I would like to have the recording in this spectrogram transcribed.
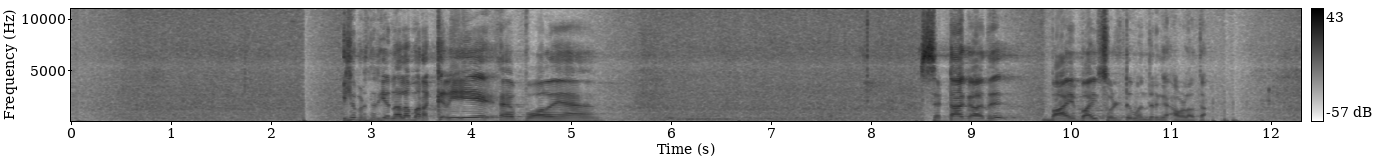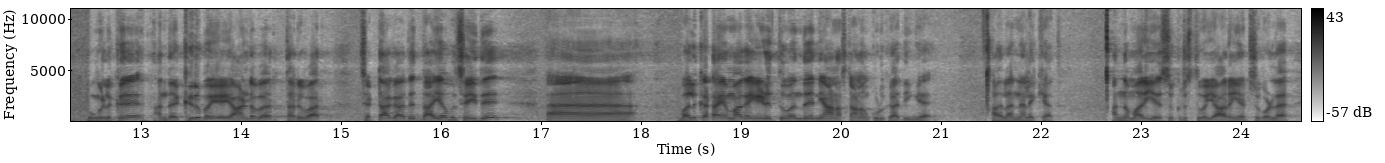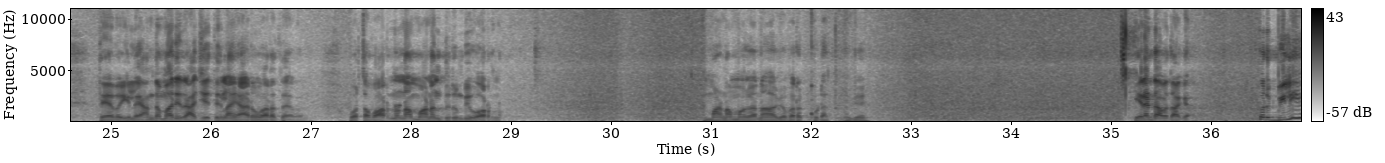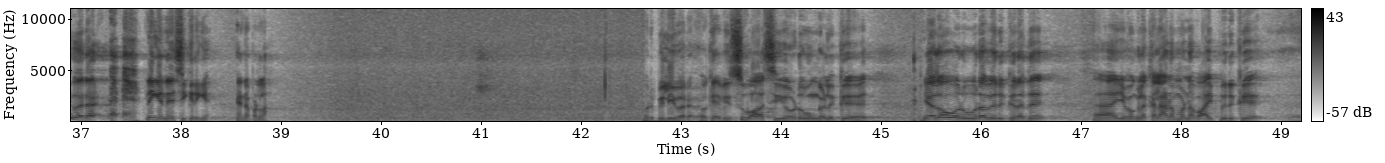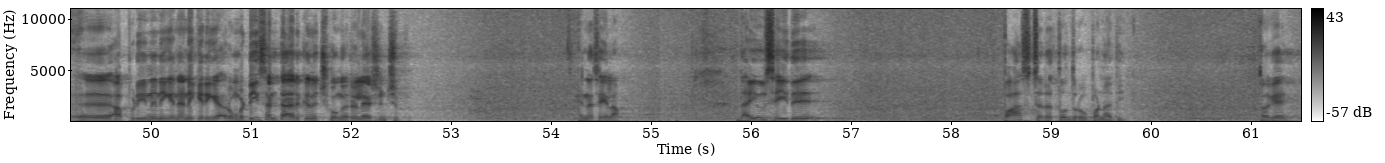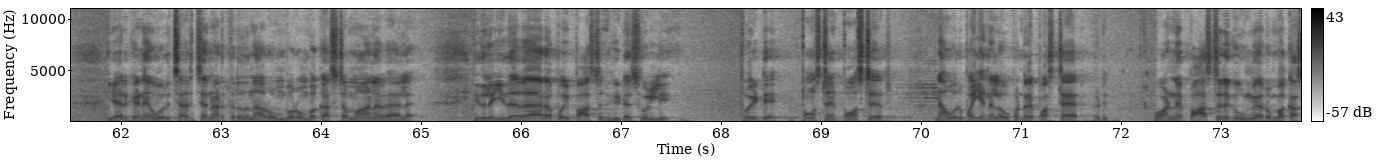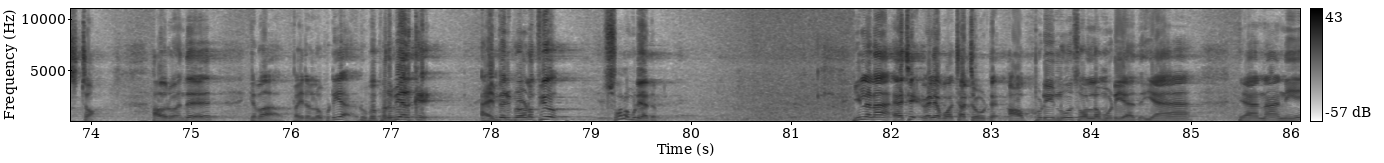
இல்லை பிரதர் என்னால் மறக்கவே போதேன். செட் ஆகாது. பாய் பாய் சொல்லிட்டு வந்துருங்க. அவ்வளோதான் உங்களுக்கு அந்த கிருபையை ஆண்டவர் தருவார். செட் ஆகாது தயவு செய்து வலுக்கட்டாயமாக இழுத்து வந்து ஞான ஸ்நானம் கொடுக்காதீங்க. அதெல்லாம் நிலைக்காது. அந்த மாதிரி இயேசு கிறிஸ்துவை யாரும் ஏற்றுக்கொள்ள தேவையில்லை. அந்த மாதிரி ராஜ்யத்துக்கெலாம் யாரும் வர தேவை ஒருத்தன் வரணும்னா மனம் திரும்பி வரணும். மணமகனாக வரக்கூடாது. ஓகே? இரண்டாவதாக ஒரு பிலீவரை நீங்கள் நேசிக்கிறீங்க. என்ன பண்ணலாம்? ஒரு பிலீவர் ஓகே விசுவாசியோடு உங்களுக்கு ஏதோ ஒரு உறவு இருக்கிறது இவங்களை கல்யாணம் பண்ண வாய்ப்பு இருக்குது அப்படின்னு நீங்கள் நினைக்கிறீங்க. ரொம்ப டீசெண்டாக இருக்குதுன்னு வச்சுக்கோங்க ரிலேஷன்ஷிப் என்ன செய்யலாம்? தயவு செய்து பாஸ்டரை தொந்தரவு பண்ணாதீங்க. ஓகே ஏற்கனவே ஒரு சர்ச்சை நடத்துறதுனா ரொம்ப ரொம்ப கஷ்டமான வேலை. இதில் இதை வேற போய் பாஸ்டர்கிட்ட சொல்லி போயிட்டு பாஸ்டர் பாஸ்டர் நான் ஒரு பையனை லவ் பண்ணுறேன் பாஸ்டர் அப்படின்னு. உடனே பாஸ்டருக்கு உண்மையாக ரொம்ப கஷ்டம். அவர் வந்து ஏவா பையனை லவ் பண்ணியா ரொம்ப பெருமையாக இருக்குது I am very proud of you சொல்ல முடியாது. இல்லைண்ணா ஏச்சி வெளியே போ சர்ச்சை விட்டு. அப்படின்னும் சொல்ல முடியாது. ஏன்? ஏன்னா நீ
